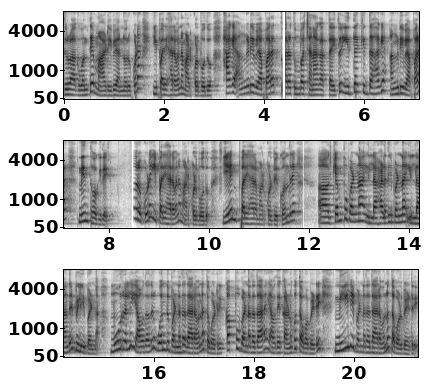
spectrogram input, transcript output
ಎದುರಾಗುವಂತೆ ಮಾಡಿವೆ ಅನ್ನೋರು ಕೂಡ ಈ ಪರಿಹಾರವನ್ನು ಮಾಡ್ಕೊಳ್ಬೋದು. ಹಾಗೆ ಅಂಗಡಿ ವ್ಯಾಪಾರ ತುಂಬ ಚೆನ್ನಾಗಾಗ್ತಾ ಇತ್ತು. ಇದ್ದಕ್ಕಿದ್ದ ಹಾಗೆ ಅಂಗಡಿ ವ್ಯಾಪಾರ ನಿಂತು ಹೋಗಿದೆ ಅವರು ಕೂಡ ಈ ಪರಿಹಾರವನ್ನು ಮಾಡ್ಕೊಳ್ಬೋದು. ಏನು ಪರಿಹಾರ ಮಾಡ್ಕೊಳ್ಬೇಕು ಅಂದರೆ ಕೆಂಪು ಬಣ್ಣ ಇಲ್ಲ, ಹಳದಿ ಬಣ್ಣ ಇಲ್ಲ ಅಂದರೆ ಬಿಳಿ ಬಣ್ಣ. ಮೂರರಲ್ಲಿ ಯಾವುದಾದ್ರೂ ಒಂದು ಬಣ್ಣದ ದಾರವನ್ನು ತಗೊಳ್ರಿ. ಕಪ್ಪು ಬಣ್ಣದ ದಾರ ಯಾವುದೇ ಕಾರಣಕ್ಕೂ ತಗೋಬೇಡ್ರಿ. ನೀಲಿ ಬಣ್ಣದ ದಾರವನ್ನು ತಗೊಳ್ಬೇಡ್ರಿ.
